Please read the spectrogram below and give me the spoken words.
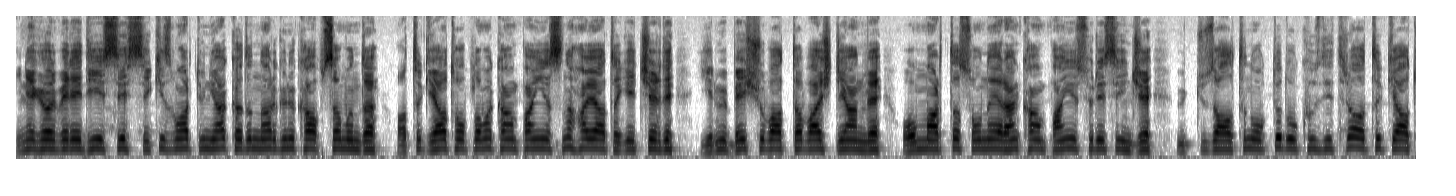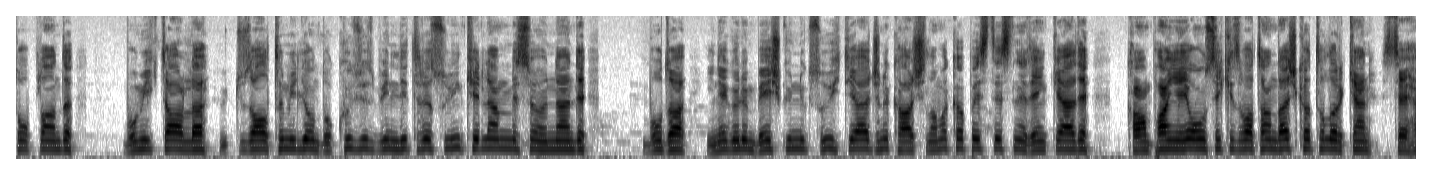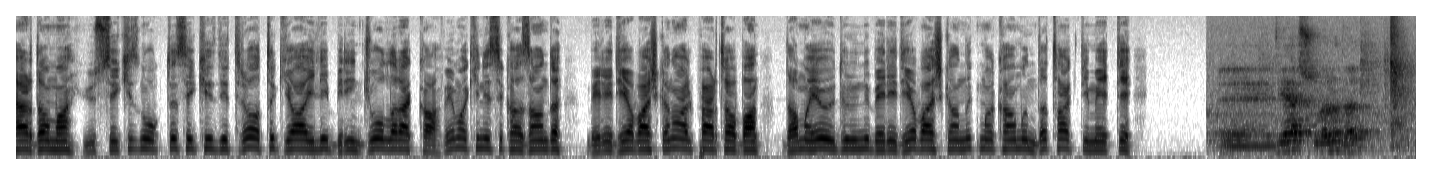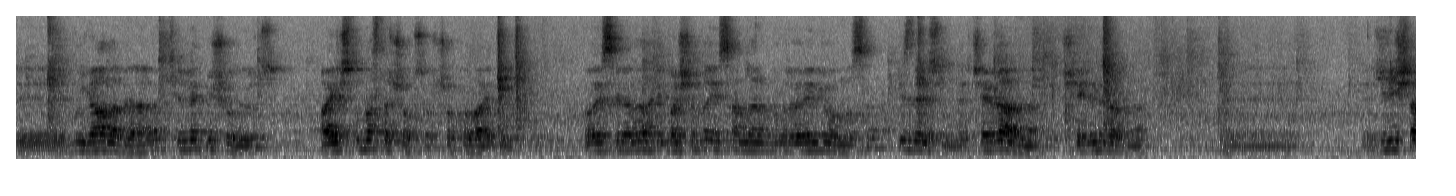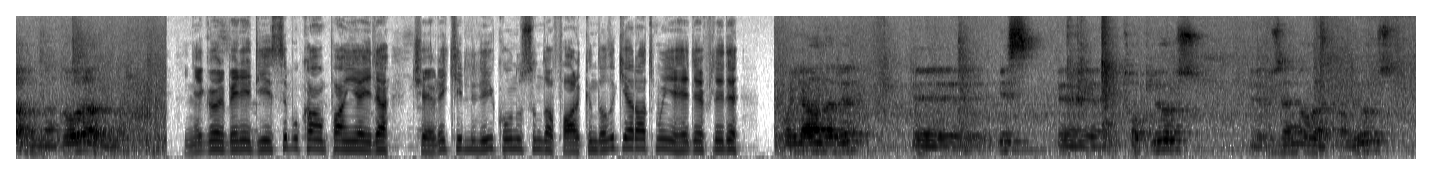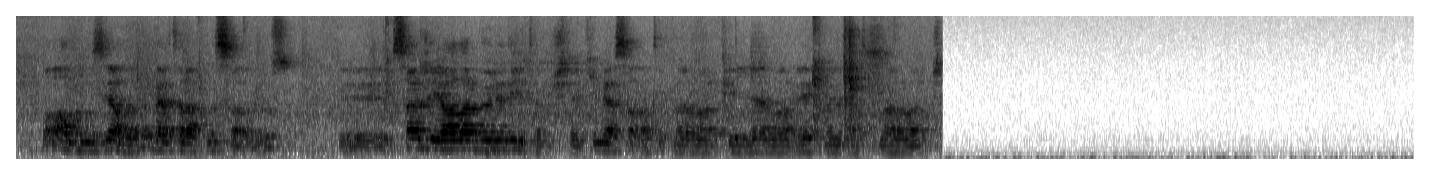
İnegöl Belediyesi 8 Mart Dünya Kadınlar Günü kapsamında atık yağ toplama kampanyasını hayata geçirdi. 25 Şubat'ta başlayan ve 10 Mart'ta sona eren kampanya süresince 306.9 litre atık yağ toplandı. Bu miktarla 306 milyon 900 bin litre suyun kirlenmesi önlendi. Bu da İnegöl'ün 5 günlük su ihtiyacını karşılama kapasitesine denk geldi. Kampanyaya 18 vatandaş katılırken Seher Dama 108.8 litre atık yağ ile birinci olarak kahve makinesi kazandı. Belediye Başkanı Alper Taban Dama'ya ödülünü belediye başkanlık makamında takdim etti. Ee, diğer suları da e, bu yağla beraber kirletmiş oluyoruz. Ayrıştırması da çok zor, çok kolay değil. Dolayısıyla da hani başında insanların bunu öğreniyor olması bizler için de çevre adına, şehrimiz adına e, bilinçli adımlar, doğru adımlar. İnegöl Belediyesi bu kampanyayla çevre kirliliği konusunda farkındalık yaratmayı hedefledi. O yağları e, biz e, topluyoruz, e, düzenli olarak alıyoruz. O aldığımız yağları bertarafını sağlıyoruz. E, sadece yağlar böyle değil tabii işte kimyasal atıklar var, piller var, elektronik atıklar var, işte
